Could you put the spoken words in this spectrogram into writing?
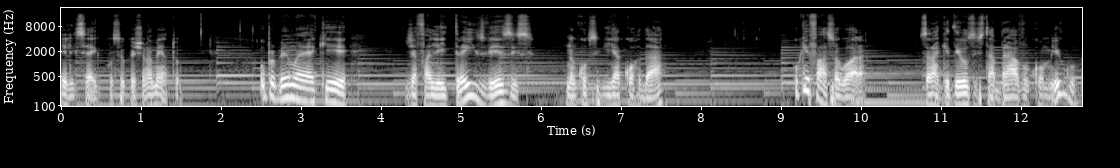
Ele segue com seu questionamento. O problema é que já falhei três vezes, não consegui acordar. O que faço agora? Será que Deus está bravo comigo?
